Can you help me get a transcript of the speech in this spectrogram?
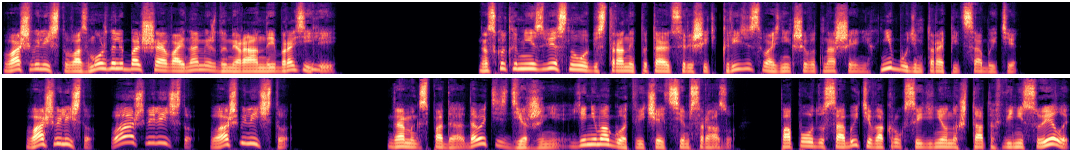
Ваше Величество, возможно ли большая война между Мирандой и Бразилией? Насколько мне известно, обе страны пытаются решить кризис, возникший в отношениях. Не будем торопить события. Ваше Величество! Ваше Величество! Ваше Величество! Дамы и господа, давайте сдержаннее. Я не могу отвечать всем сразу. По поводу событий вокруг Соединенных Штатов Венесуэлы,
